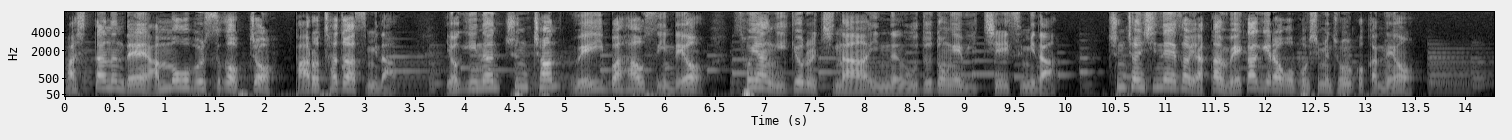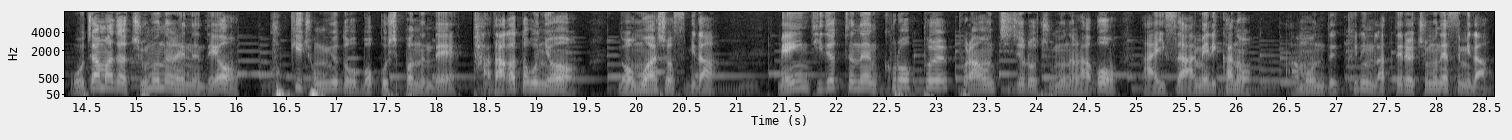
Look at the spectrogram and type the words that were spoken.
맛있다는데 안 먹어볼 수가 없죠. 바로 찾아왔습니다. 여기는 춘천 웨이브 하우스인데요. 소양 이교를 지나 있는 우두동에 위치해 있습니다. 춘천 시내에서 약간 외곽이라고 보시면 좋을 것 같네요. 오자마자 주문을 했는데요. 쿠키 종류도 먹고 싶었는데 다 나갔더군요 너무 아쉬웠습니다. 메인 디저트는 크로플 브라운 치즈로 주문을 하고 아이스 아메리카노, 아몬드 크림 라떼를 주문했습니다.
